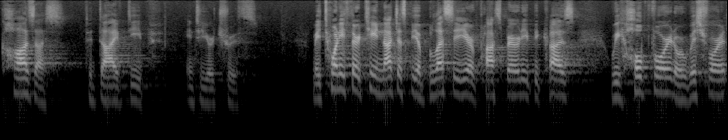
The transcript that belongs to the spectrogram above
cause us to dive deep into your truths. May 2013 not just be a blessed year of prosperity because we hope for it or wish for it,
